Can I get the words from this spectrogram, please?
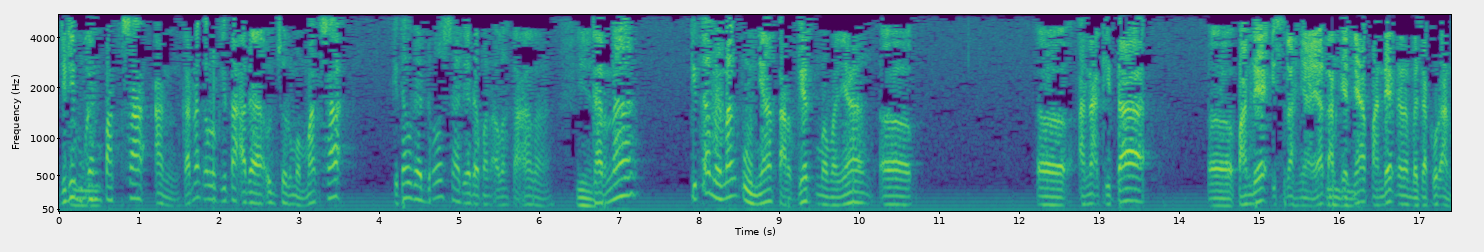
jadi hmm. bukan paksaan, karena kalau kita ada unsur memaksa, kita udah dosa di hadapan Allah Taala. Yeah. Karena kita memang punya target, namanya uh, uh, anak kita uh, pandai istilahnya ya, targetnya Hmm. pandai dalam baca Quran.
